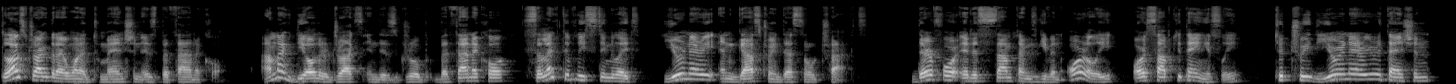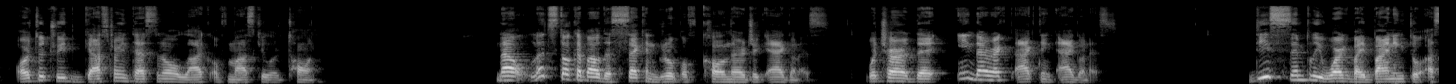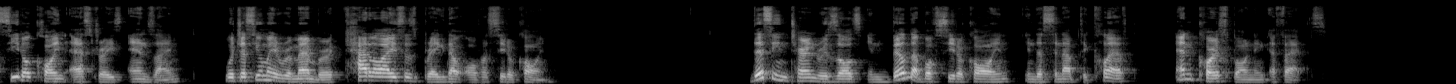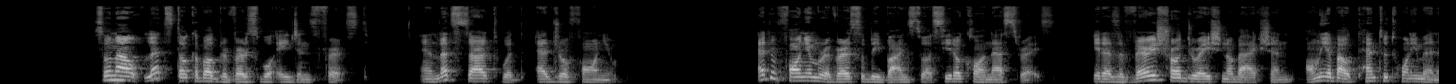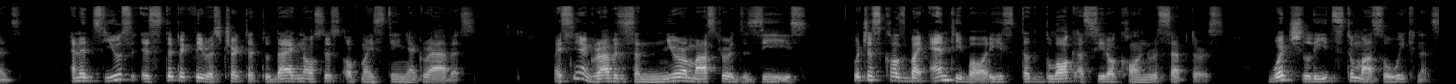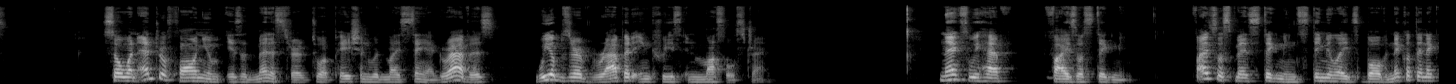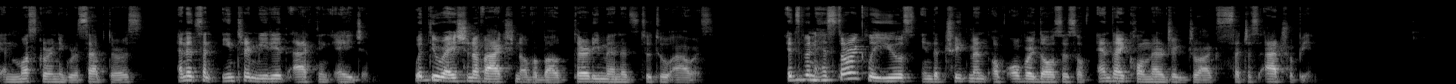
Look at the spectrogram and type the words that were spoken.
The last drug that I wanted to mention is bethanechol. Unlike the other drugs in this group, bethanechol selectively stimulates urinary and gastrointestinal tracts. Therefore, it is sometimes given orally or subcutaneously to treat urinary retention or to treat gastrointestinal lack of muscular tone. Now, let's talk about the second group of cholinergic agonists, which are the indirect acting agonists. These simply work by binding to acetylcholinesterase enzyme, which as you may remember catalyzes breakdown of acetylcholine. This in turn results in buildup of acetylcholine in the synaptic cleft and corresponding effects. So now let's talk about reversible agents first. And let's start with edrophonium. Edrophonium reversibly binds to acetylcholinesterase. It has a very short duration of action, only about 10 to 20 minutes, and its use is typically restricted to diagnosis of myasthenia gravis. Myasthenia gravis is a neuromuscular disease which is caused by antibodies that block acetylcholine receptors, which leads to muscle weakness. So when edrophonium is administered to a patient with myasthenia gravis, we observe rapid increase in muscle strength. Next, we have physostigmine. Physostigmine stimulates both nicotinic and muscarinic receptors, and it's an intermediate acting agent, with duration of action of about 30 minutes to 2 hours. It's been historically used in the treatment of overdoses of anticholinergic drugs such as atropine.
